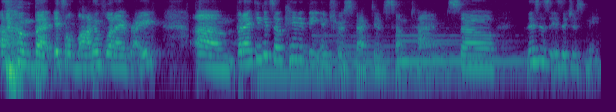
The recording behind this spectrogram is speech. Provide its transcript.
Um, but it's a lot of what I write. Um, but I think it's okay to be introspective sometimes. So this is is it just me?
